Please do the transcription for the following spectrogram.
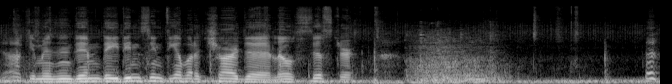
document, and then they didn't seem to anything about a charred uh, little sister. Huh. Uh,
